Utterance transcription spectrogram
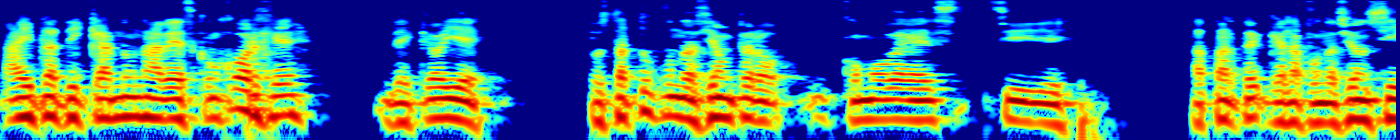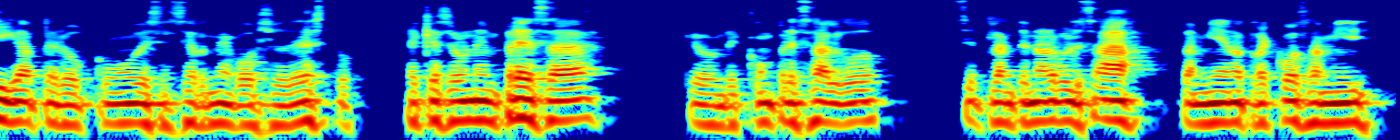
Ahí platicando una vez con Jorge, de que, oye, pues está tu fundación, pero ¿cómo ves si, aparte que la fundación siga, pero cómo ves hacer negocio de esto? Hay que hacer una empresa que donde compres algo, se planten árboles. Ah, también otra cosa, a mí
